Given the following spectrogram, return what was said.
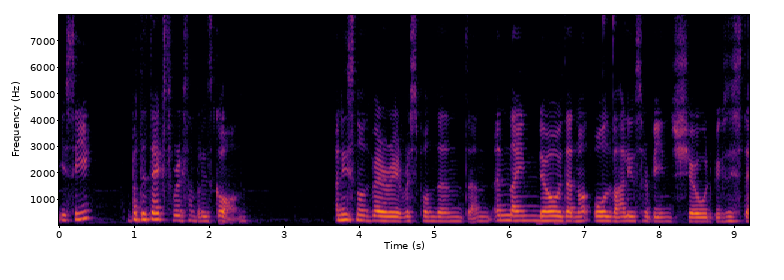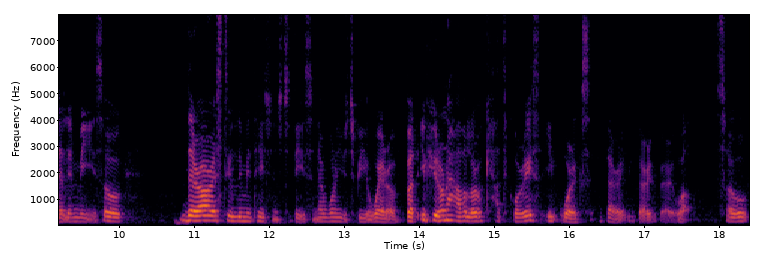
you see? but the text for example is gone and it's not very respondent and, and i know that not all values are being showed because it's telling me so there are still limitations to this and i want you to be aware of but if you don't have a lot of categories it works very very very well so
